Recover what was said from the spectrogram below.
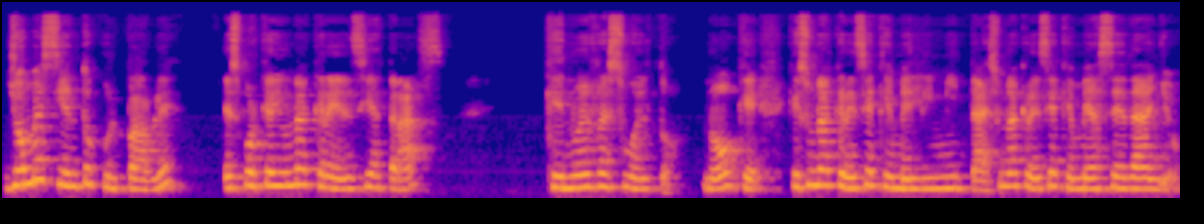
yo me siento culpable es porque hay una creencia atrás que no es resuelto. ¿no? Que, es una creencia que me limita, es una creencia que me hace daño.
